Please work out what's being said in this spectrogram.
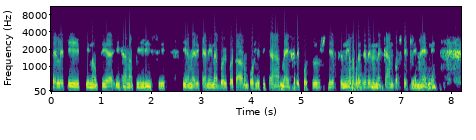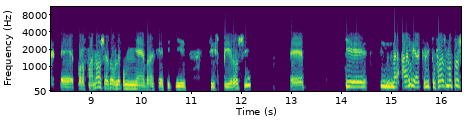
τελετή την οποία είχαν απειλήσει οι Αμερικανοί να μποϊκοτάρουν πολιτικά μέχρι που τους διευκρινίζεται ότι δεν είναι καν προσκεκλημένοι. Ε, προφανώς εδώ βλέπουμε μια ευρασιατική συσπήρωση ε, και στην άλλη άκρη του φάσματος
